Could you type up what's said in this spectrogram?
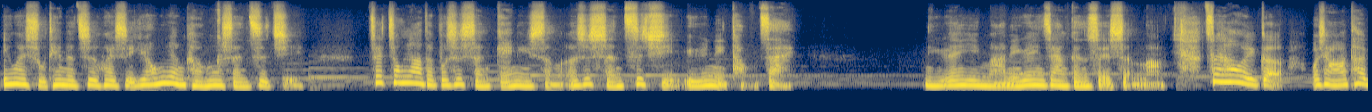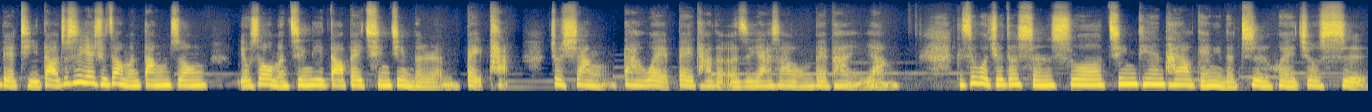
因为属天的智慧是永远渴慕神自己。最重要的不是神给你什么，而是神自己与你同在。你愿意吗？你愿意这样跟随神吗？最后一个，我想要特别提到，就是也许在我们当中，有时候我们经历到被亲近的人背叛，就像大卫被他的儿子押沙龙背叛一样。可是我觉得神说，今天他要给你的智慧，就是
